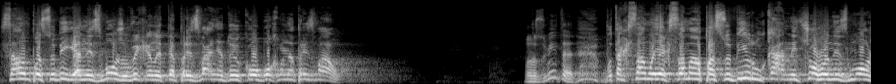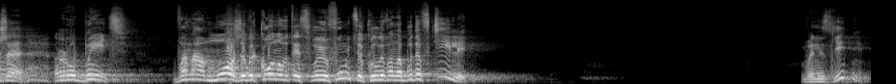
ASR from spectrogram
Сам по собі я не зможу виконати те призвання, до якого Бог мене призвав. Ви розумієте? Бо так само, як сама по собі рука нічого не зможе робити. Вона може виконувати свою функцію, коли вона буде в тілі. Ви не згідні?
